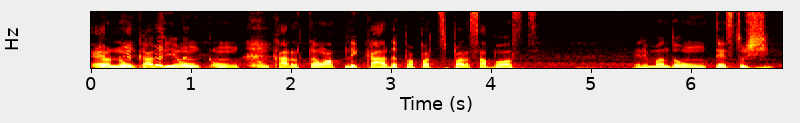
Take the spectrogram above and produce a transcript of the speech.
Eu nunca vi um, um, um cara tão aplicado pra participar dessa bosta. Ele mandou um texto gigante,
